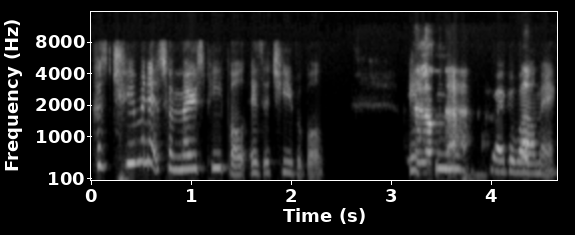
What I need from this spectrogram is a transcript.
because two minutes for most people is achievable. It's I love that. overwhelming.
